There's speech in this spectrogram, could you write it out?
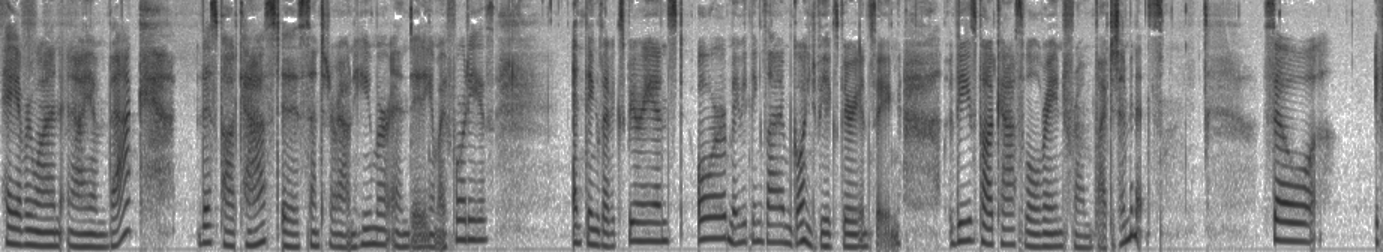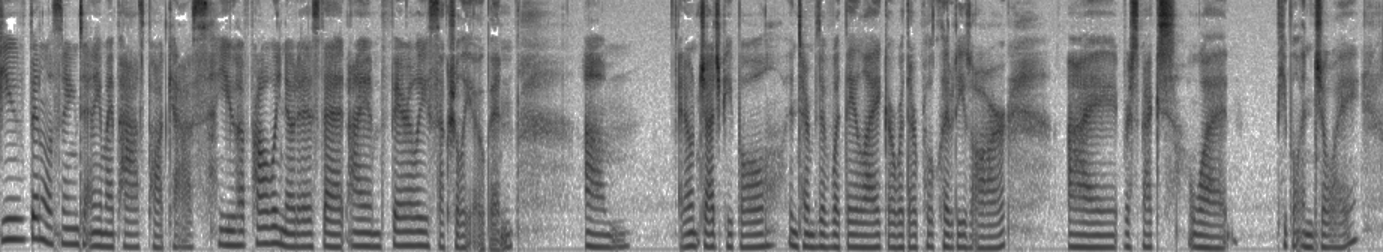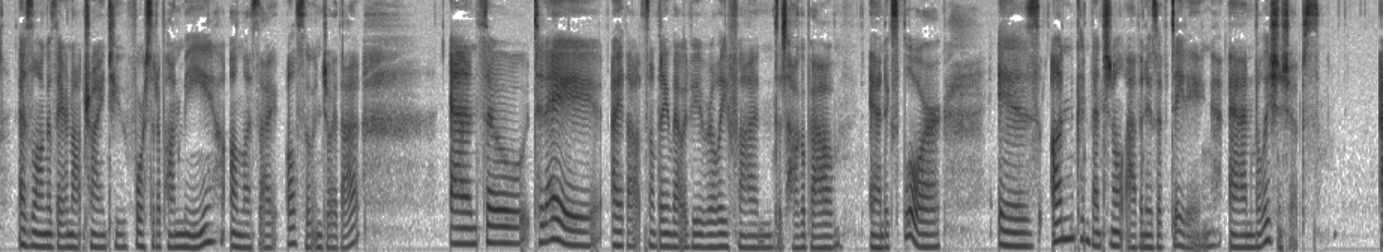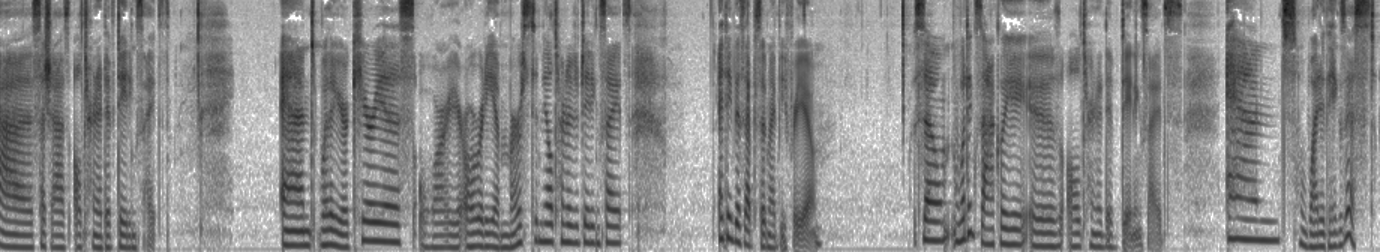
Hey everyone, and I am back. This podcast is centered around humor and dating in my 40s and things I've experienced, or maybe things I'm going to be experiencing. These podcasts will range from five to 10 minutes. So, if you've been listening to any of my past podcasts, you have probably noticed that I am fairly sexually open. Um, I don't judge people in terms of what they like or what their proclivities are. I respect what people enjoy as long as they are not trying to force it upon me, unless I also enjoy that. And so today I thought something that would be really fun to talk about and explore is unconventional avenues of dating and relationships as, such as alternative dating sites. And whether you're curious or you're already immersed in the alternative dating sites, I think this episode might be for you. So, what exactly is alternative dating sites and why do they exist?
